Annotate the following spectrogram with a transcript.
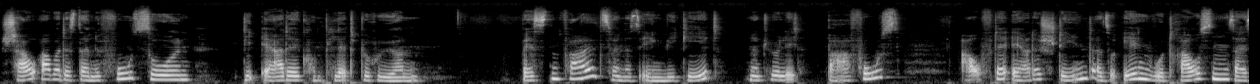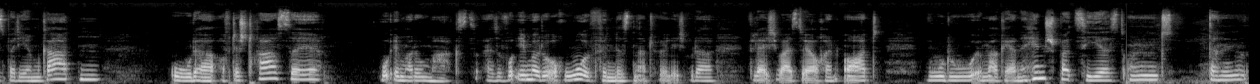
schau aber, dass deine Fußsohlen die Erde komplett berühren. Bestenfalls, wenn es irgendwie geht, natürlich barfuß auf der Erde stehend, also irgendwo draußen, sei es bei dir im Garten oder auf der Straße, wo immer du magst. Also wo immer du auch Ruhe findest natürlich. Oder vielleicht weißt du ja auch einen Ort, wo du immer gerne hinspazierst. Und dann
